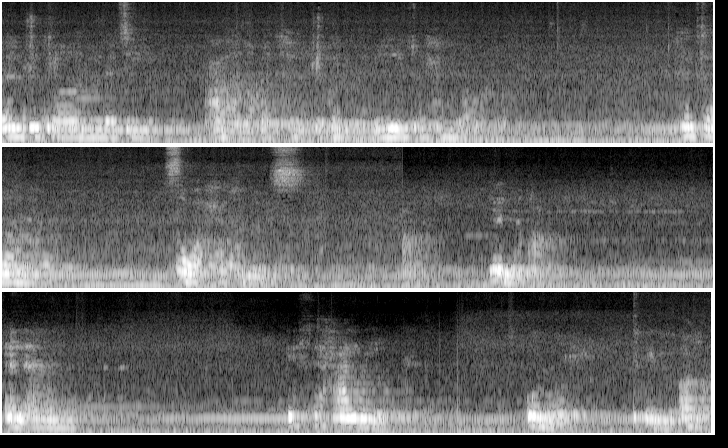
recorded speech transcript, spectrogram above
الجدران التي عانقتها الجهنمية الحمراء. هل ترانا صباح الخميس؟ لن نقع. الآن افتح عينيك انظر في الأرض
